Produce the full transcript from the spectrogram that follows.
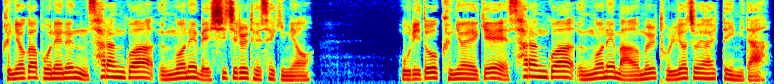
그녀가 보내는 사랑과 응원의 메시지를 되새기며 우리도 그녀에게 사랑과 응원의 마음을 돌려줘야 할 때입니다.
